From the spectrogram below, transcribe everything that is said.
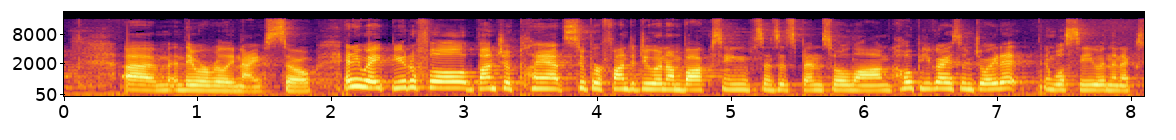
um, and they were really nice. So anyway, beautiful bunch of plants, super fun to do an unboxing since it's been so long. Hope you guys enjoyed it, and we'll see you in the next video.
